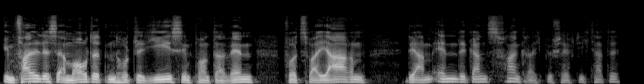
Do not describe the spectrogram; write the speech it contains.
Im Fall des ermordeten Hoteliers in Pont-Aven vor zwei Jahren, der am Ende ganz Frankreich beschäftigt hatte,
